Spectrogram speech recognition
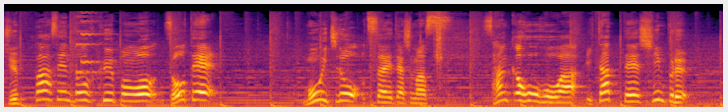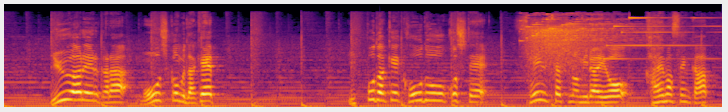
10%オフクーポンを贈呈。もう一度お伝えいたします。参加方法は至ってシンプル。URL から申し込むだけ。一歩だけ行動を起こして選手たちの未来を変えませんか？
